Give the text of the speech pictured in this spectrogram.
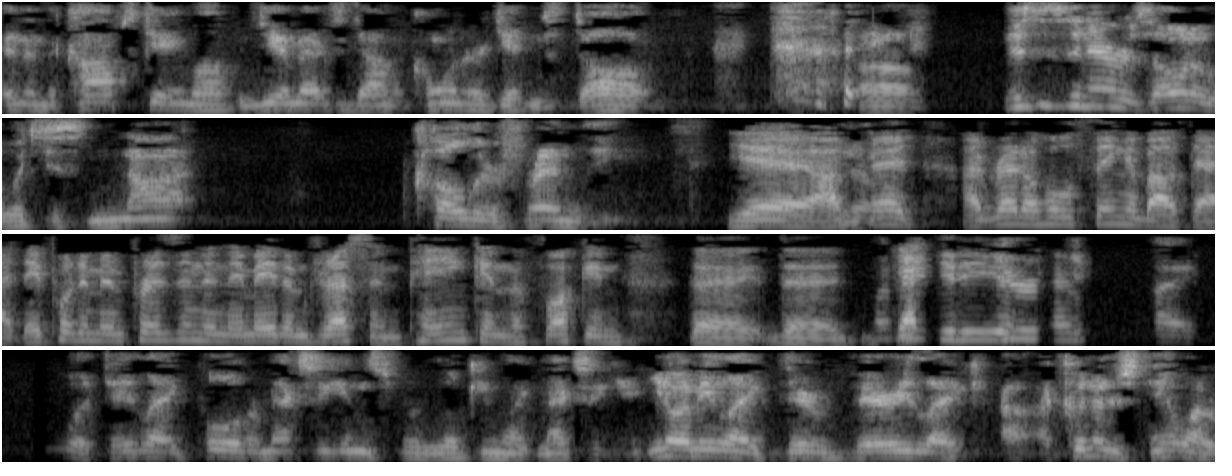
and then the cops came up, and DMX is down the corner getting his dog. Um, this is in Arizona, which is not color friendly. Yeah, I've You know. read I read a whole thing about that. They put him in prison and they made him dress in pink and the fucking the the I mean, deputy you're- like what they like pull over Mexicans for looking like Mexican. You know what I mean? Like they're very like I, I couldn't understand why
